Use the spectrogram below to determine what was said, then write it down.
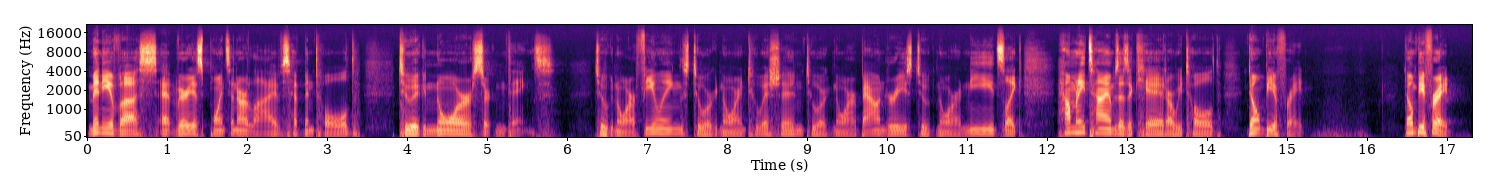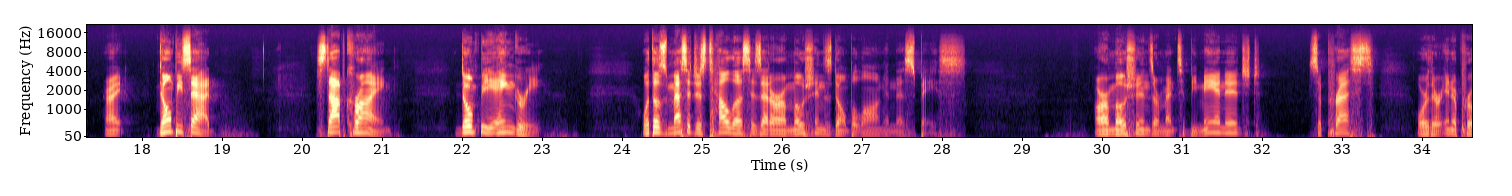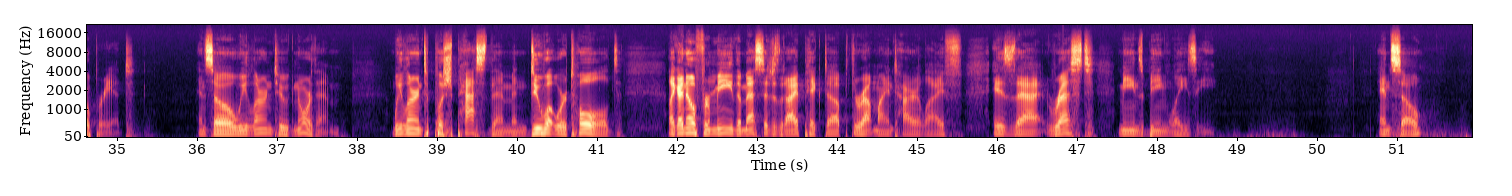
many of us at various points in our lives have been told to ignore certain things to ignore our feelings, to ignore intuition, to ignore our boundaries, to ignore our needs. Like, how many times as a kid are we told, don't be afraid? Don't be afraid, right? Don't be sad. Stop crying. Don't be angry. What those messages tell us is that our emotions don't belong in this space. Our emotions are meant to be managed, suppressed, or they're inappropriate. And so we learn to ignore them. We learn to push past them and do what we're told. Like, I know for me, the message that I picked up throughout my entire life is that rest means being lazy. And so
